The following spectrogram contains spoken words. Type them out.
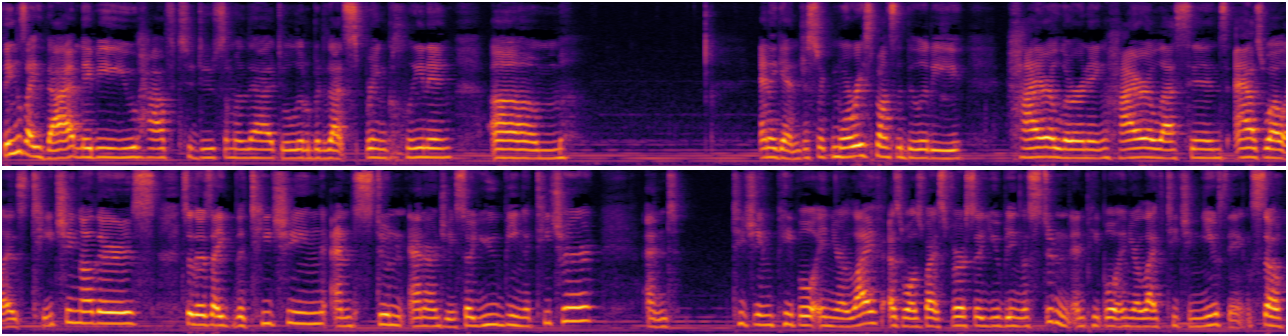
things like that. Maybe you have to do some of that, do a little bit of that spring cleaning. Um, and again, just like more responsibility, higher learning, higher lessons, as well as teaching others. So there's like the teaching and student energy. So you being a teacher and teaching people in your life, as well as vice versa, you being a student and people in your life teaching you things. So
